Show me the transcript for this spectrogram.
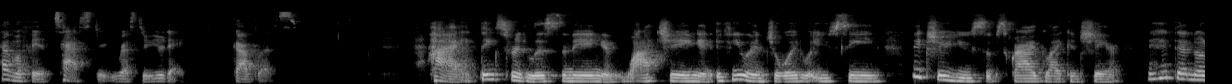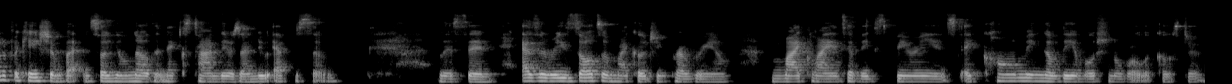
Have a fantastic rest of your day. God bless. Hi, thanks for listening and watching. And if you enjoyed what you've seen, make sure you subscribe, like, and share, and hit that notification button so you'll know the next time there's a new episode. Listen, as a result of my coaching program, my clients have experienced a calming of the emotional roller coaster.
